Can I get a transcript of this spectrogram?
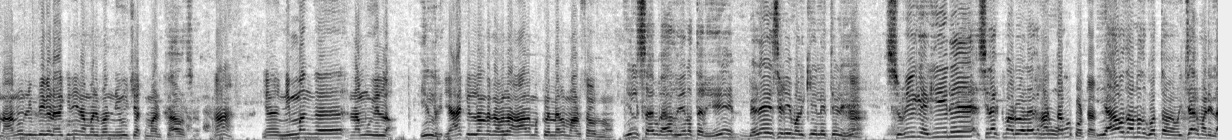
ನಾನು ಲಿಂಬೆ ಗಿಡ ಹಾಕಿನಿ ನಮ್ಮಲ್ಲಿ ಬಂದು ನೀವು ಚೆಕ್ ಮಾಡ್ತೀವಿ ಹೌದು ಸರ್ ಹಾಂ ನಿಮ್ಮಂಗೆ ನಮಗೂ ಇಲ್ಲ. ಇಲ್ರಿ. ಯಾಕಿಲ್ಲ ಅಂದ್ರೆ ಅವೆಲ್ಲ ಆಳ ಮಕ್ಕಳ ಮೇಲೆ ಮಾಡಿಸೋರು ನಾವು. ಇಲ್ಲ ಸಾಹೇಬ್ರ ಅದು ಏನತ್ತಾರಿ ಬೆಳೆ ಸಿಡಿ ಮೊಳಕೆಯಲ್ಲಿ ಅಂತೇಳಿ ಸುರಿಗೆ ಅಗಿನೇ ಸೆಲೆಕ್ಟ್ ಮಾಡುವಾಗ ಹಾ, ತಪ್ಪು ಕೊಟ್ಟಾರ. ಯಾವ್ದು ಅನ್ನೋದು ಗೊತ್ತ ವಿಚಾರ ಮಾಡಿಲ್ಲ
